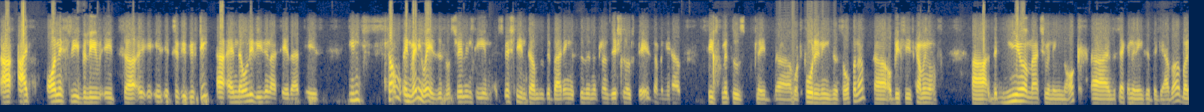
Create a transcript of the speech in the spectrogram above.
Uh, I honestly believe it's uh, it, it's 50-50, uh, and the only reason I say that is in some in many ways this Australian team, especially in terms of the batting, is still in a transitional phase. I mean, you have Steve Smith who's played uh, what four innings as opener. Uh, obviously, he's coming off. Uh, the near match-winning knock uh, in the second innings at the Gabba, but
